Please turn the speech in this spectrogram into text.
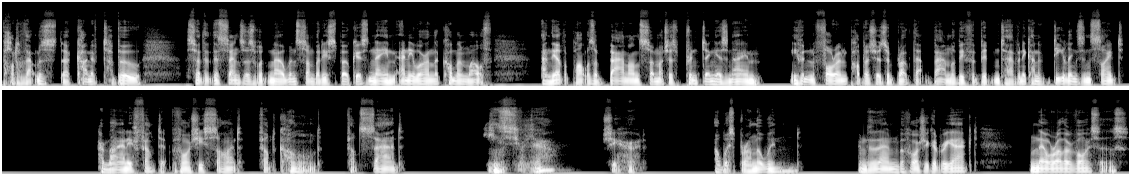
Part of that was a kind of taboo, so that the censors would know when somebody spoke his name anywhere in the Commonwealth, and the other part was a ban on so much as printing his name. Even foreign publishers who broke that ban would be forbidden to have any kind of dealings in sight. Hermione felt it before she saw it, felt cold, felt sad. Insula, she heard. A whisper on the wind. And then, before she could react, there were other voices,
